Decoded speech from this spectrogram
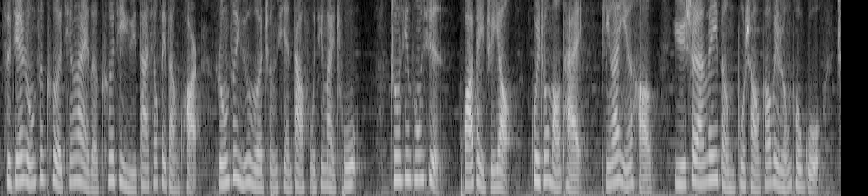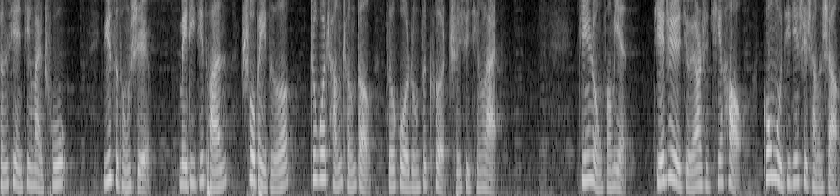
此前融资客青睐的科技与大消费板块融资余额呈现大幅净卖出，中兴通讯、华北制药、贵州茅台、平安银行与士兰微等不少高位龙头股呈现净卖出。与此同时，美的集团、硕贝德、中国长城等则获融资客持续青睐。金融方面。截至九月二十七号，公募基金市场上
